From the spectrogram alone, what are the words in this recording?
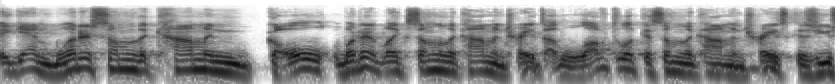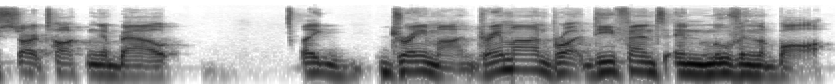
again, what are some of the common goal? What are like some of the common traits? I'd love to look at some of the common traits because you start talking about like Draymond. Draymond brought defense and moving the ball.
